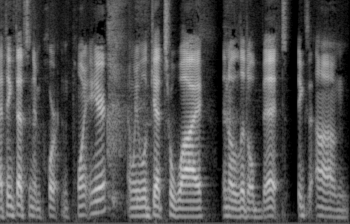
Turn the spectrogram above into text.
I think that's an important point here, and we will get to why in a little bit. Um,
